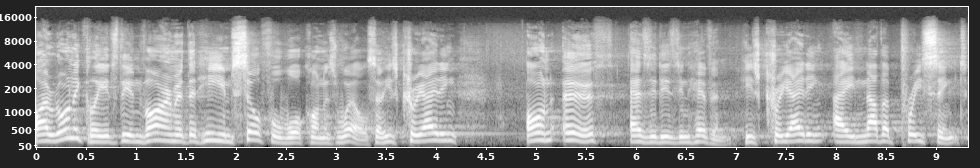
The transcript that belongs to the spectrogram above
Ironically, it's the environment that he himself will walk on as well. So he's creating on earth as it is in heaven. He's creating another precinct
